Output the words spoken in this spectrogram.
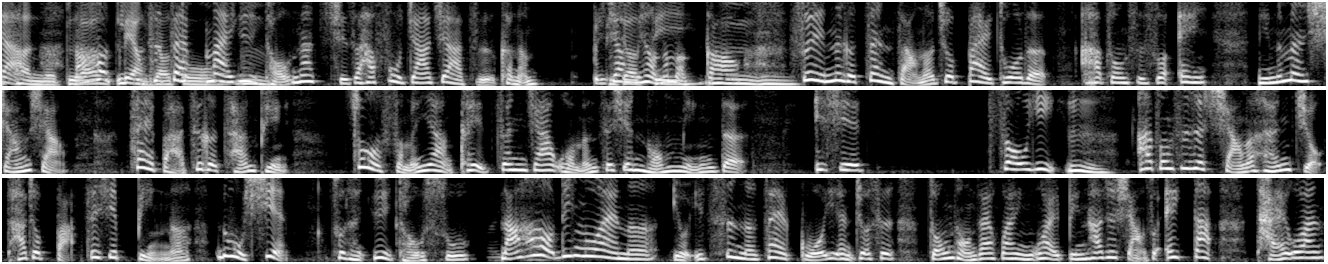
产的比较量比较多，然后只是在卖芋头，嗯、那其实它附加价值可能比较没有那么高，嗯、所以那个镇长呢就拜托的阿宗师说：“哎，你能不能想想，再把这个产品做什么样，可以增加我们这些农民的一些收益？”嗯，阿宗师就想了很久，他就把这些饼呢路线。做成芋头酥，然后另外呢，有一次呢，在国宴，就是总统在欢迎外宾，他就想说，哎，大台湾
